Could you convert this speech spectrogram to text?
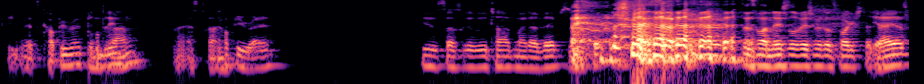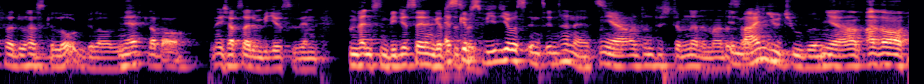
Kriegen wir jetzt Copyright-Problem? Erst dran. Copyright. Hier ist das Resultat meiner Websuche. Scheiße. Das war nicht so, wie ich mir das vorgestellt ja, habe. Jasper, du hast gelogen, glaube ich. Ja, ich glaube auch. Ich habe es halt in Videos gesehen. Und wenn es in Videos sehe, dann gibt Es gibt Videos ins Internet. Ja, und, und die stimmen dann immer. Das in meinen. YouTube. Ja, also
